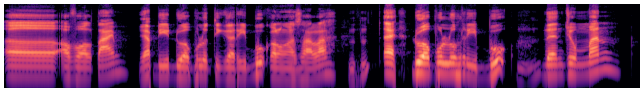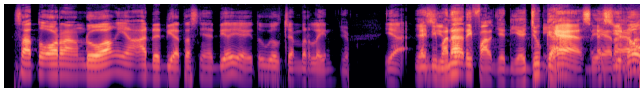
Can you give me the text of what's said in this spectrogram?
uh, of all time Yap. di 23 ribu kalau nggak salah Mhm. eh 20 ribu dan cuman satu orang doang yang ada di atasnya dia yaitu Will Chamberlain Yep. ya Yang di mana know, rivalnya dia juga Yes, di as era, you know,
